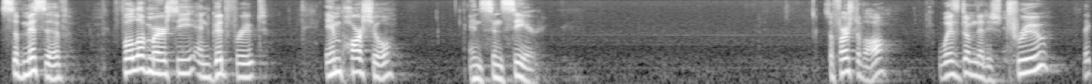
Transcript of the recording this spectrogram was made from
submissive, full of mercy and good fruit, impartial, and sincere. So, first of all, wisdom that is true, that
